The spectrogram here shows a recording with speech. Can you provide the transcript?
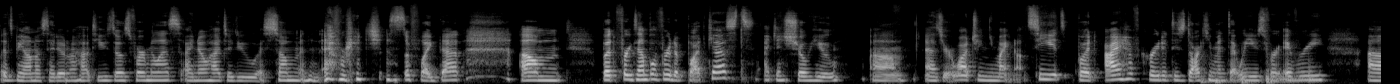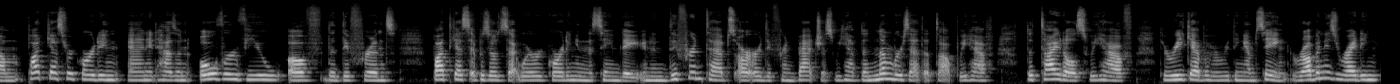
Let's be honest, I don't know how to use those formulas. I know how to do a sum and an average and stuff like that. Um, but for example, for the podcast, I can show you um, as you're watching. You might not see it, but I have created this document that we use for every um, podcast recording, and it has an overview of the different podcast episodes that we're recording in the same day. And in different tabs are our different batches. We have the numbers at the top, we have the titles, we have the recap of everything I'm saying. Robin is writing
